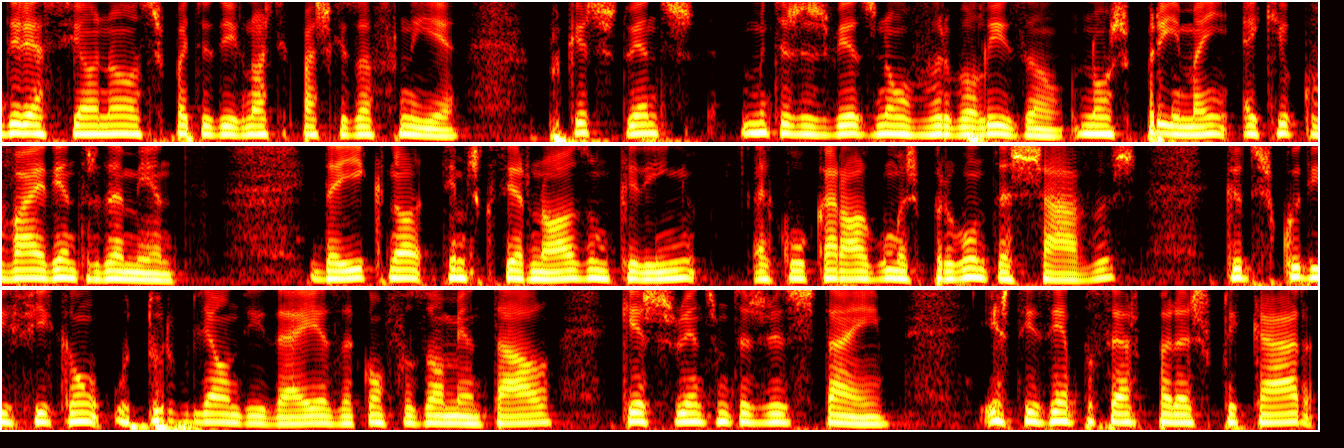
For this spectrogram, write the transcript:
direcionam a suspeito do diagnóstico para a esquizofrenia, porque estes doentes muitas das vezes não verbalizam, não exprimem aquilo que vai dentro da mente. Daí que nós, temos que ser nós um bocadinho a colocar algumas perguntas chaves que descodificam o turbilhão de ideias, a confusão mental que estes doentes muitas vezes têm. Este exemplo serve para explicar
